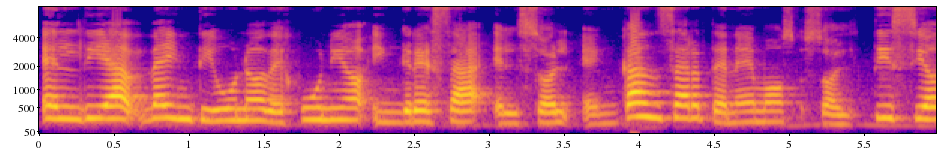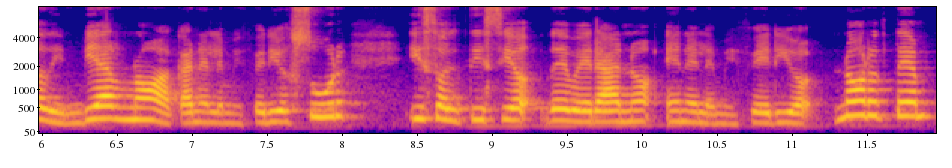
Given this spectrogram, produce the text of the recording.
El día 21 de junio ingresa el Sol en cáncer, tenemos solsticio de invierno acá en el hemisferio sur y solsticio de verano en el hemisferio norte.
